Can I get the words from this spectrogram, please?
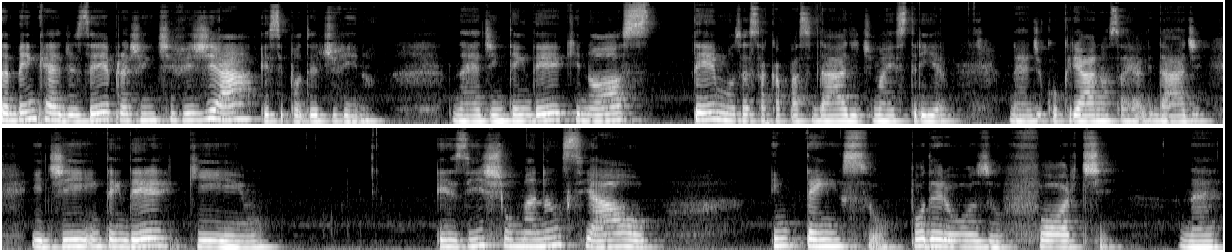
também quer dizer para a gente vigiar esse poder divino, né? De entender que nós temos essa capacidade de maestria, né? De cocriar nossa realidade e de entender que existe um manancial intenso, poderoso, forte, né,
